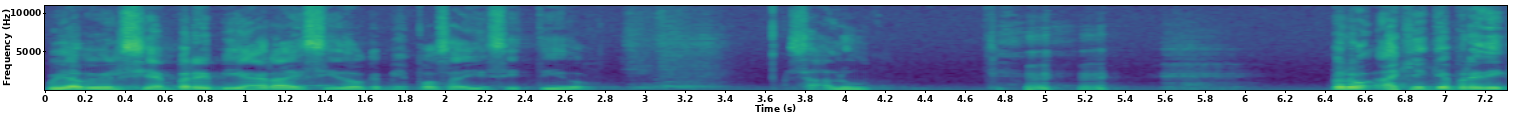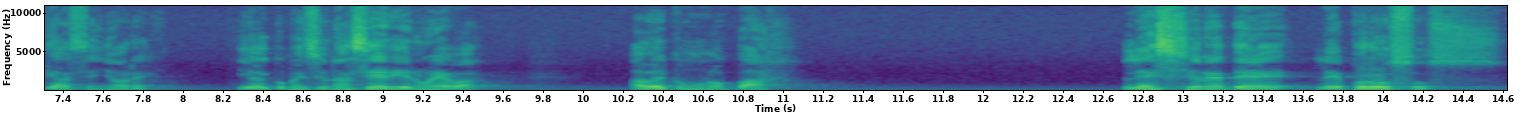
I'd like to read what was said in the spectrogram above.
voy a vivir siempre bien agradecido que mi esposa haya insistido. Salud. Pero aquí hay que predicar, señores. Y hoy comencé una serie nueva a ver cómo nos va. Lecciones de leprosos.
